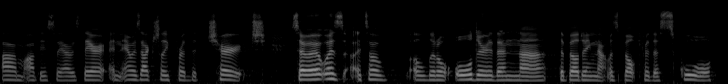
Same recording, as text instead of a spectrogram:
Um, obviously, I was there, and it was actually for the church. So it was it's a, a little older than the the building that was built for the school.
